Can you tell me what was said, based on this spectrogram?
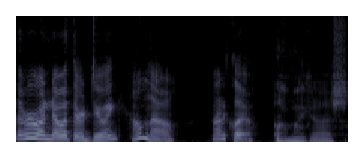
everyone know what they're doing? Hell no. Not a clue. Oh my gosh.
